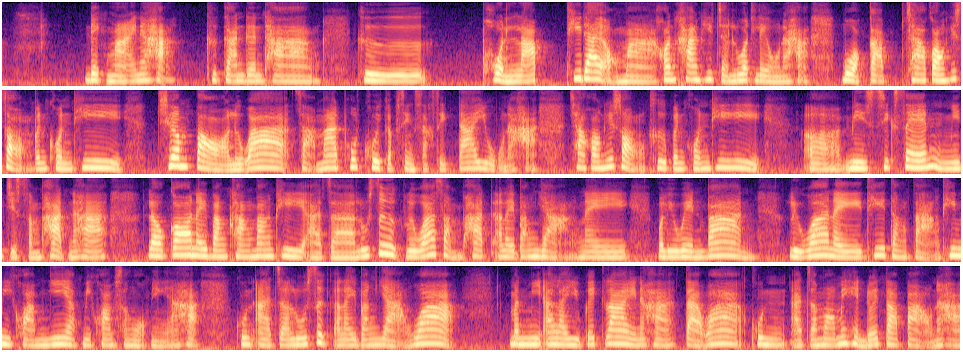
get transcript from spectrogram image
เด็กไม้เนี่ยค่ะ คือการเดินทาง คือผลลัพธ์ ที่ได้ออกมาค่อนข้างที่จะรวดเร็วนะคะ บวกกับชาวกองที่ 2 เป็นคนที่เชื่อมต่อหรือว่าสามารถพูดคุยกับสิ่งศักดิ์สิทธิ์ได้อยู่นะคะ ชาวกองที่ 2 คือเป็นคนที่มีซิกเซนมีจิตสัมผัสนะคะ แล้วก็ในบางครั้งบางทีอาจจะรู้สึกหรือว่าสัมผัสอะไรบางอย่างในบริเวณบ้าน หรือว่าในที่ต่างๆที่มีความเงียบมีความสงบอย่างเงี้ยค่ะ คุณอาจจะรู้สึกอะไรบางอย่างว่า มันมีอะไรอยู่ใกล้ ๆนะคะ แต่ว่าคุณอาจจะมองไม่เห็นด้วยตาเปล่านะคะ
